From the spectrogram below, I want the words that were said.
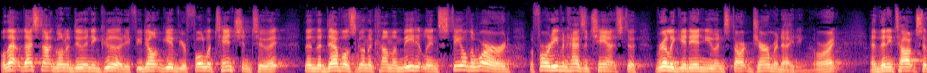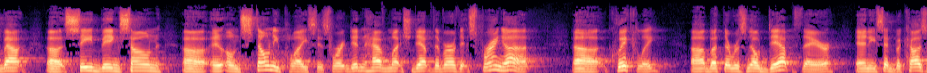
Well, that, that's not going to do any good. If you don't give your full attention to it, then the devil's going to come immediately and steal the Word before it even has a chance to really get in you and start germinating, all right? And then he talks about uh, seed being sown uh, on stony places where it didn't have much depth of earth. It sprang up uh, quickly, uh, but there was no depth there. And he said, because,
